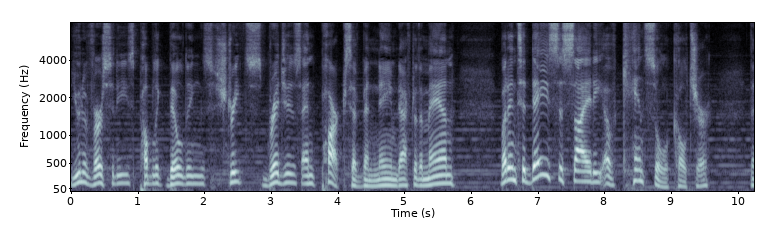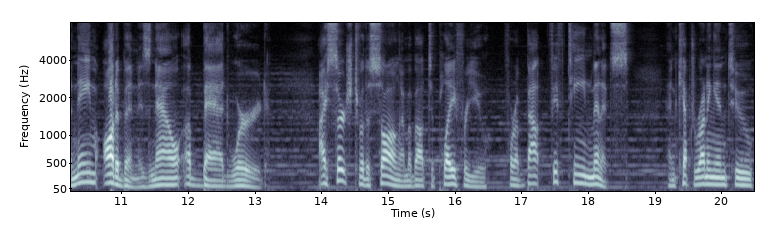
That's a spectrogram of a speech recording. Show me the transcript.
Universities, public buildings, streets, bridges, and parks have been named after the man. But in today's society of cancel culture, the name Audubon is now a bad word. I searched for the song I'm about to play for you for about 15 minutes and kept running into,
